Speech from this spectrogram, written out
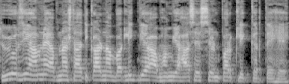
तो व्यूअर्स, ये हमने अपना शनाती कार्ड नंबर लिख दिया। अब हम यहाँ से सेंड पर क्लिक करते हैं।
